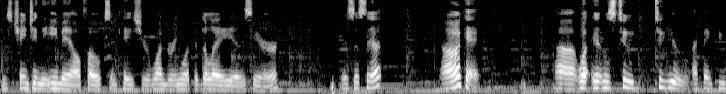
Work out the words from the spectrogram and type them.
he's changing the email, folks, in case you're wondering what the delay is here. Is this it? Okay. Uh, well, it was to to you. I think you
